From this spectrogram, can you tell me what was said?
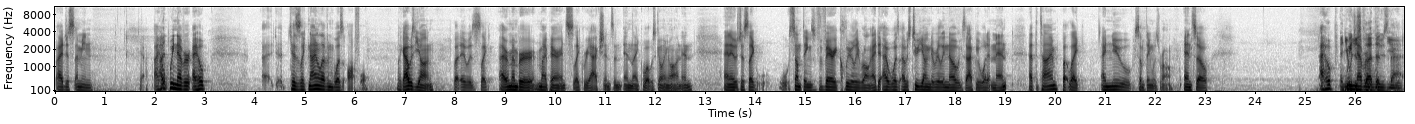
I just, I mean, yeah. I, I- hope we never, I hope, uh, because like 9 11 was awful. Like I was young, but it was like, I remember my parents' like reactions and, and like what was going on. And, and it was just like something's very clearly wrong. I, I was, I was too young to really know exactly what it meant at the time, but like I knew something was wrong. And so, I hope And you we were just never glad that lose you that.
